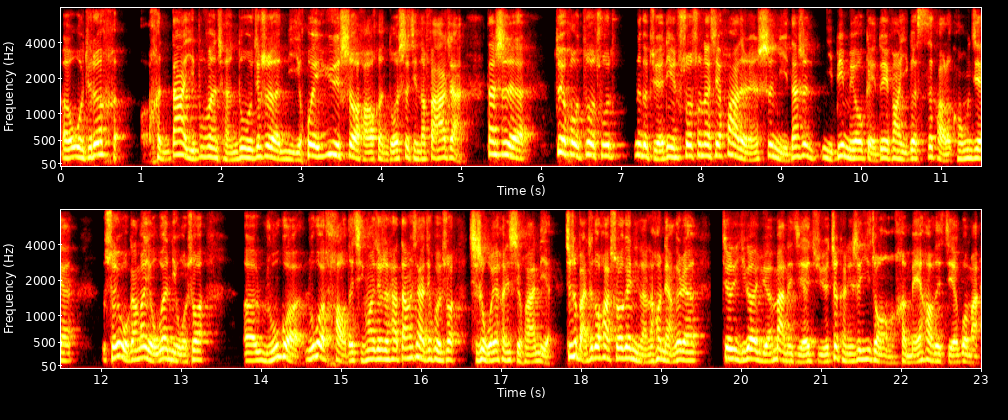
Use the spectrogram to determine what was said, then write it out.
呃，我觉得很很大一部分程度就是你会预设好很多事情的发展，但是。最后做出那个决定、说出那些话的人是你，但是你并没有给对方一个思考的空间。所以我刚刚有问你，我说，呃，如果如果好的情况就是他当下就会说，其实我也很喜欢你，就是把这个话说给你了，然后两个人就是一个圆满的结局，这肯定是一种很美好的结果嘛。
